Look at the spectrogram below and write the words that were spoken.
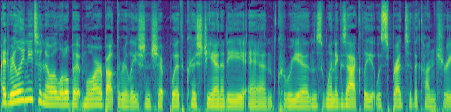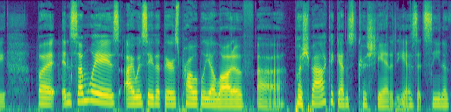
I'd really need to know a little bit more about the relationship with Christianity and Koreans when exactly it was spread to the country. But in some ways, I would say that there's probably a lot of uh, pushback against Christianity as it's seen of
